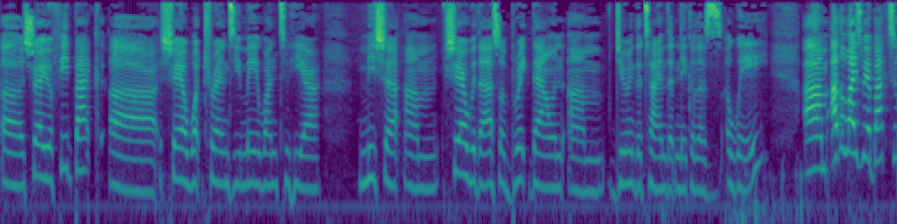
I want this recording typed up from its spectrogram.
uh, share your feedback, uh, share what trends you may want to hear Misha um, share with us or break down um, during the time that Nicola's away. Um, otherwise, we are back to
